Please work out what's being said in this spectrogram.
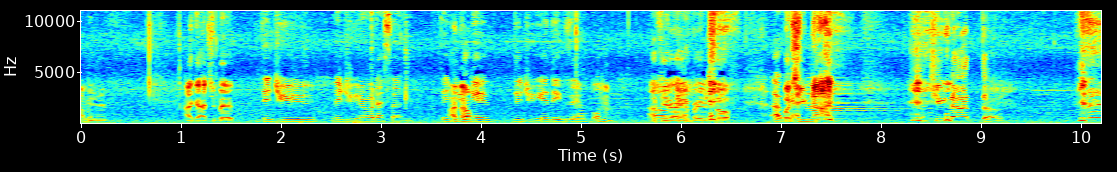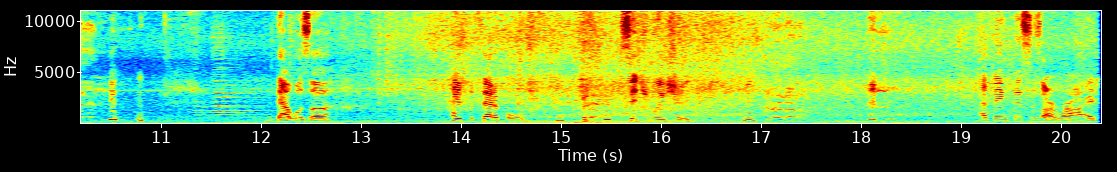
I'm here. I got you, babe. Did you did you hear what I said? Did I you know. give did you hear the example? Mhm. Oh, if you're out here by yourself. But Okay. you not. But you not though. That was a hypothetical situation. I think this is our ride.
